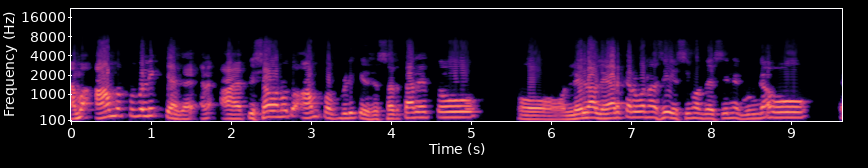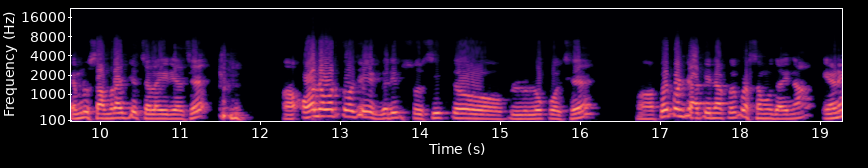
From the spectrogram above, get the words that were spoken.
આમાં આમ પબ્લિક ક્યાં જાય? અને આ પીસાવાનું તો આમ પબ્લિક છે. સરકારે તો લેલા લેર કરવાના છે. એસીમાં બેસીને ગુંડાઓ એમનું સામ્રાજ્ય ચલાવી રહ્યા છે. ઓલ ઓવર તો જે ગરીબ શોષિત લોકો છે કોઈ પણ જાતિના કોઈ પણ સમુદાયના, એણે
